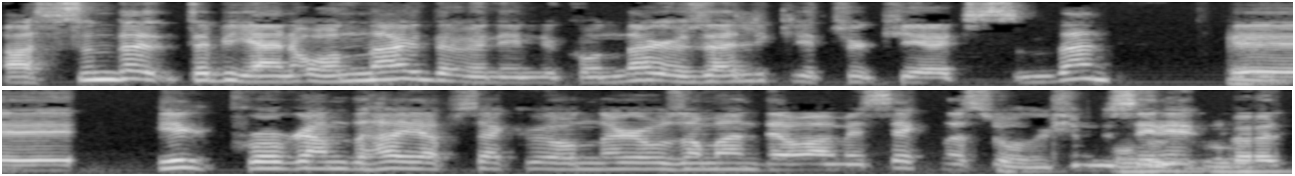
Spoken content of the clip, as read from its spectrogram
Aslında tabii yani onlar da önemli konular. Özellikle Türkiye açısından. Evet. E, bir program daha yapsak ve onlara o zaman devam etsek nasıl olur? Şimdi olur, seni olur. böyle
